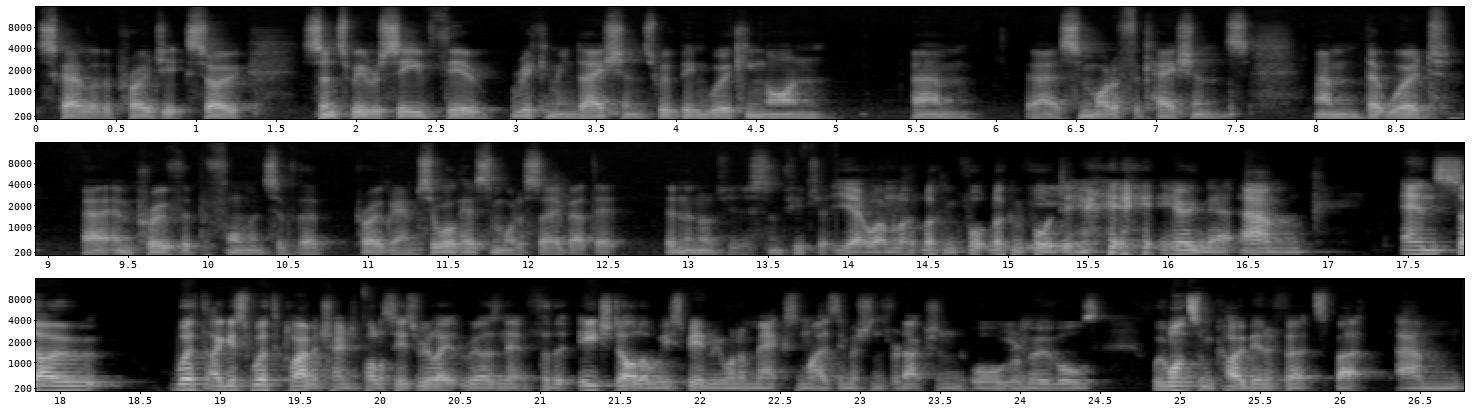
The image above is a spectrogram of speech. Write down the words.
scale of the project. So since we received their recommendations, we've been working on um, uh, some modifications um, that would uh, improve the performance of the program. So we'll have some more to say about that in the not too distant future. Yeah, well, I'm lo- looking for, looking forward to hearing that. Um, and so, with I guess with climate change policies, really realizing that for the, each dollar we spend, we want to maximise emissions reduction or yeah. removals we want some co-benefits, but um,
